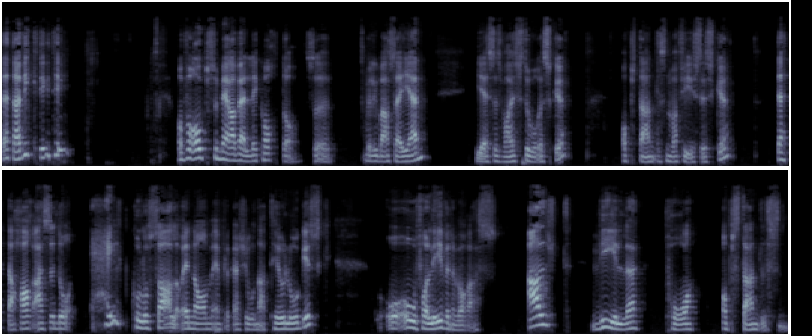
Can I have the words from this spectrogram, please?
Dette er viktige ting. Og For å oppsummere veldig kort, da, så vil jeg bare si igjen Jesus var historiske, oppstandelsen var fysiske. Dette har altså da helt kolossale og enorme implikasjoner teologisk og for livene våre. Alt hviler på oppstandelsen.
